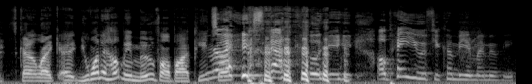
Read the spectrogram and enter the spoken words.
It's kind of like, uh, you want to help me move? I'll buy pizza. right, exactly. I'll pay you if you come be in my movie.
